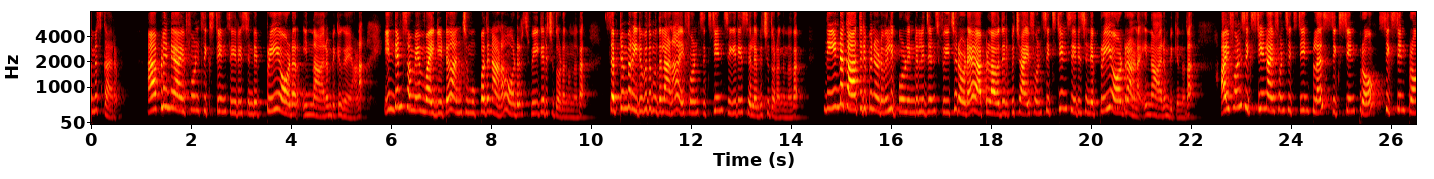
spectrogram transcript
നമസ്കാരം. ആപ്പിളിന്റെ ഐഫോൺ സിക്സ്റ്റീൻ സീരീസിന്റെ പ്രീ ഓർഡർ ഇന്ന് ആരംഭിക്കുകയാണ്. ഇന്ത്യൻ സമയം വൈകിട്ട് അഞ്ച് മുപ്പതിനാണ് ഓർഡർ സ്വീകരിച്ചു തുടങ്ങുന്നത്. സെപ്റ്റംബർ ഇരുപത് മുതലാണ് ഐഫോൺ സിക്സ്റ്റീൻ സീരീസ് ലഭിച്ചു തുടങ്ങുന്നത്. നീണ്ട കാത്തിരിപ്പിനൊടുവിൽ ഇപ്പോൾ ഇന്റലിജൻസ് ഫീച്ചറോടെ ആപ്പിൾ അവതരിപ്പിച്ച ഐഫോൺ സിക്സ്റ്റീൻ സീരീസിന്റെ പ്രീ ഓർഡർ ആണ് ഇന്ന് ആരംഭിക്കുന്നത്. IPhone sixteen iPhone sixteen plus sixteen pro sixteen pro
